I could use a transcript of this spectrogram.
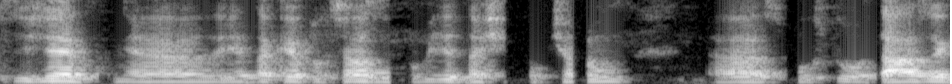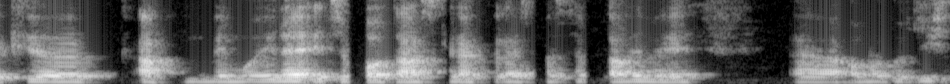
si, že je také potřeba zodpovědět našim občanům spoustu otázek a mimo jiné i třeba otázky, na které jsme se ptali my. Ono totiž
